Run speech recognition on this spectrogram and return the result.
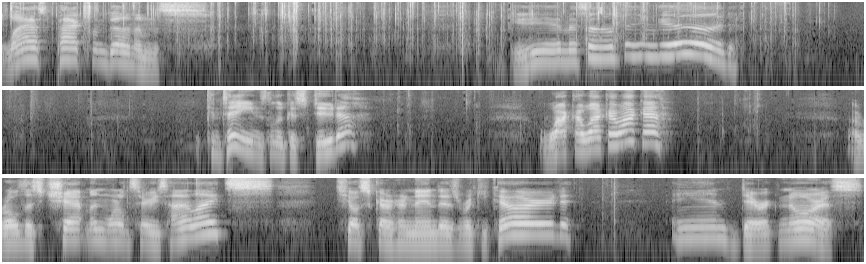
Last pack from Dunham's. Give me something good. Contains Lucas Duda. Waka Waka Waka. Aroldis Chapman World Series Highlights. Teoscar Hernandez rookie card. And Derek Norris.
